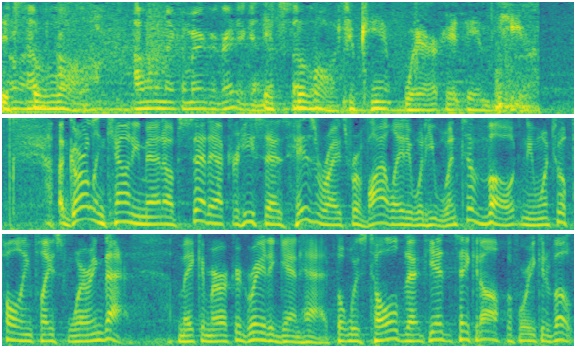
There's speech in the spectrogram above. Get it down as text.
It's oh, the a law. I want to make America great again. It's That's the law. You can't wear it in here. A Garland County man upset after he says his rights were violated when he went to vote and he went to a polling place wearing that Make America Great Again hat, but was told that he had to take it off before he could vote.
